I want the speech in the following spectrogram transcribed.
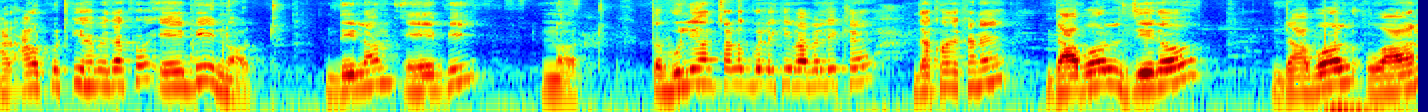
আর আউটপুট কী হবে দেখো? এ বি নট দিলাম এ বি নট তো বুলিয়ন চলকগুলি কীভাবে লিখে? দেখো এখানে double zero double one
